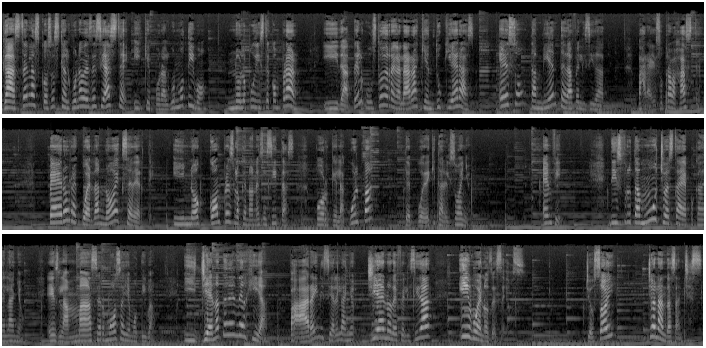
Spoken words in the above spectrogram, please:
Gasta en las cosas que alguna vez deseaste y que por algún motivo no lo pudiste comprar. Y date el gusto de regalar a quien tú quieras. Eso también te da felicidad. Para eso trabajaste. Pero recuerda no excederte y no compres lo que no necesitas, porque la culpa te puede quitar el sueño. En fin, disfruta mucho esta época del año. Es la más hermosa y emotiva. Y llénate de energía para iniciar el año lleno de felicidad y buenos deseos. Yo soy Yolanda Sánchez.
